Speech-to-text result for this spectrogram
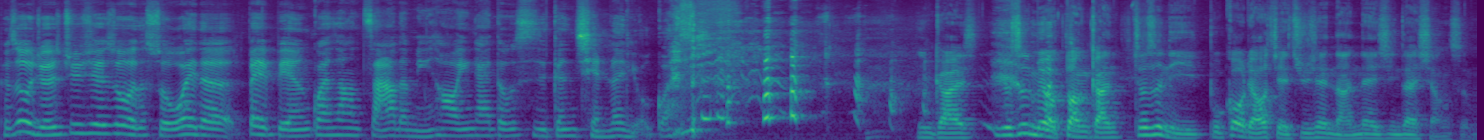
可是我觉得巨蟹座的所谓的被别人冠上渣的名号，应该都是跟前任有关。应该就是没有断干，就是你不够了解巨蟹男内心在想什么。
